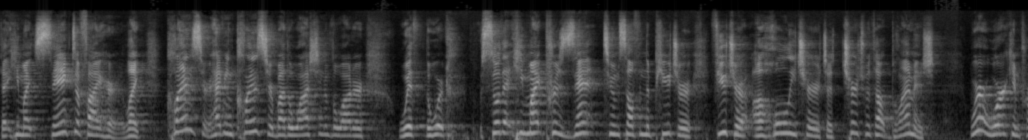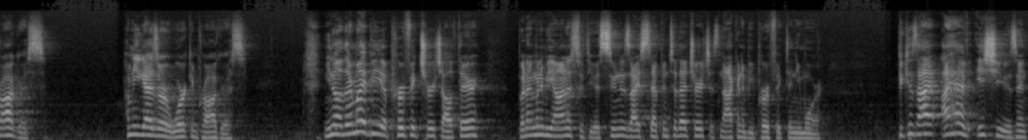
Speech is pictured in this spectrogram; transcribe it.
that he might sanctify her, like cleanse her, having cleansed her by the washing of the water with the word, so that he might present to himself in the future, future a holy church, a church without blemish. We're a work in progress. How many of you guys are a work in progress? You know, there might be a perfect church out there, but I'm going to be honest with you. As soon as I step into that church, it's not going to be perfect anymore. Because I, I have issues. And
